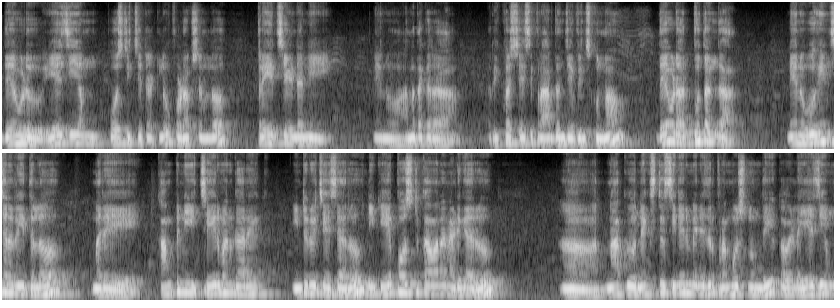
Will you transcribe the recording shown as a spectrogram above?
దేవుడు ఏజిఎం పోస్ట్ ఇచ్చేటట్లు ప్రొడక్షన్లో ప్రేయర్ చేయండి అని నేను అన్న దగ్గర రిక్వెస్ట్ చేసి ప్రార్థన చేయించుకున్నాం దేవుడు అద్భుతంగా నేను ఊహించిన రీతిలో మరి కంపెనీ చైర్మన్ గారే ఇంటర్వ్యూ చేశారు. నీకు ఏ పోస్ట్ కావాలని అడిగారు. నాకు నెక్స్ట్ సీనియర్ మేనేజర్ ప్రమోషన్ ఉంది. ఒకవేళ ఏజిఎం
